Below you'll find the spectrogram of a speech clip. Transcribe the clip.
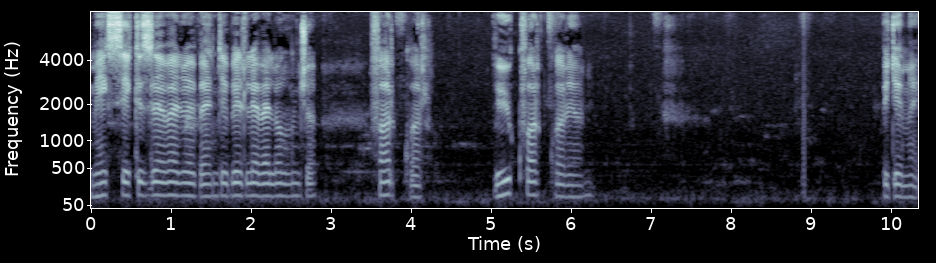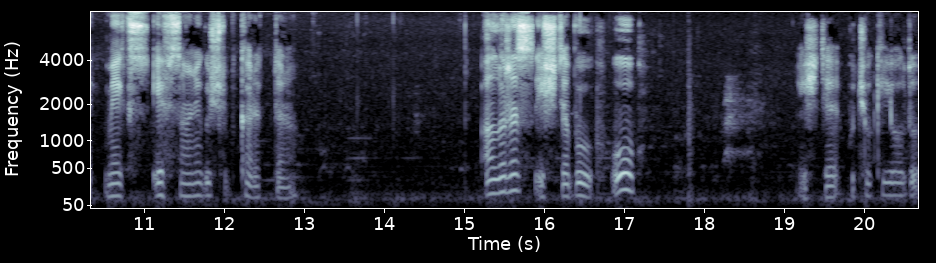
Max 8 level ve bende 1 level olunca fark var. Büyük fark var yani. Bir de Ma- Max efsane güçlü bir karakter. Alırız işte bu. O işte bu çok iyi oldu.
